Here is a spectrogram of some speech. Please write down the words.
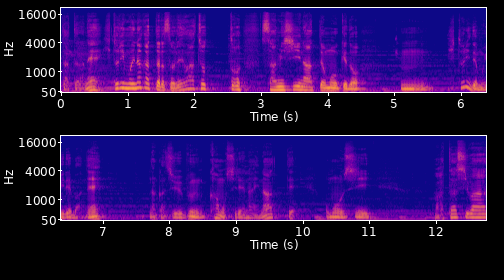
だったらね一人もいなかったらそれはちょっと寂しいなって思うけどうん一人でもいればねなんか十分かもしれないなって思うし私は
